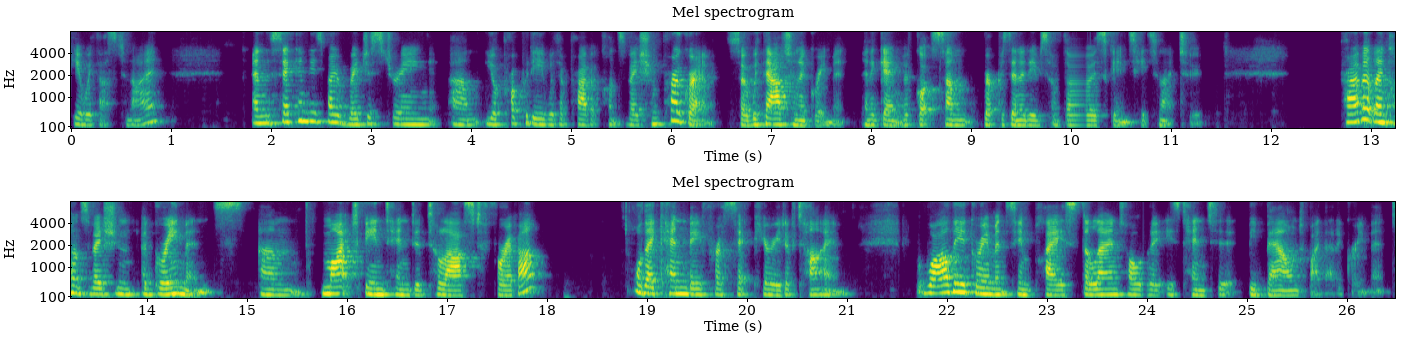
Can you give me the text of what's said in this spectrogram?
here with us tonight. And the second is by registering um, your property with a private conservation program, so without an agreement. And again, we've got some representatives of those schemes here tonight too. Private land conservation agreements um, might be intended to last forever, or they can be for a set period of time. While the agreement's in place, the landholder is tend to be bound by that agreement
